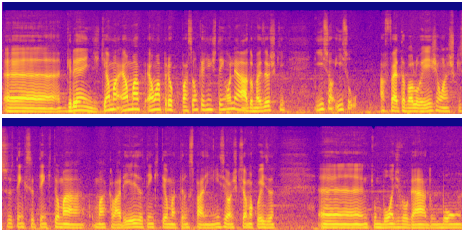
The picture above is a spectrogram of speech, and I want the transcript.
é, grande, que é uma, é, uma, é uma preocupação que a gente tem olhado, mas eu acho que isso, isso afeta a valuation, acho que isso tem que, tem que ter uma, uma clareza, tem que ter uma transparência, eu acho que isso é uma coisa uh, que um bom advogado, um bom,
